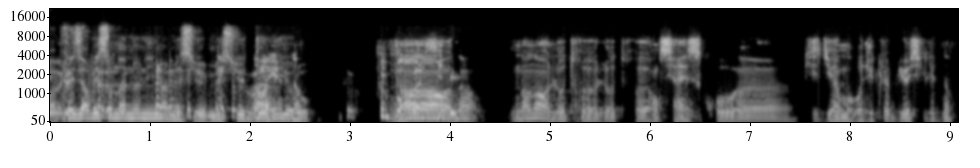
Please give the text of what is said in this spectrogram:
va préserver son anonymat, messieurs. Monsieur. Pour Non, non, non, non, non, l'autre, l'autre ancien escroc euh, qui se dit amoureux du club, lui aussi il est dedans.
